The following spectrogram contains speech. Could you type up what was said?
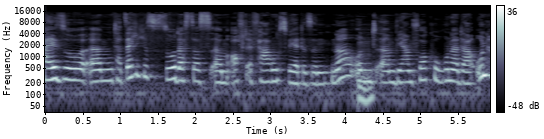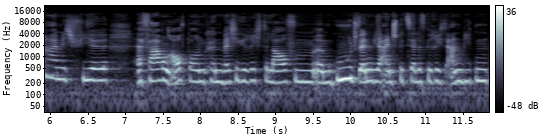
Also ähm, tatsächlich ist es so, dass das ähm, oft Erfahrungswerte sind. Ne? Und ähm, wir haben vor Corona da unheimlich viel Erfahrung aufbauen können, welche Gerichte laufen ähm, gut. Wenn wir ein spezielles Gericht anbieten,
